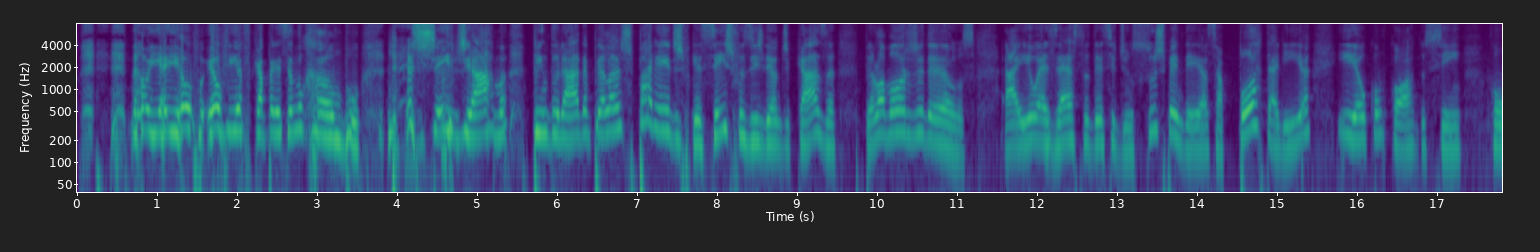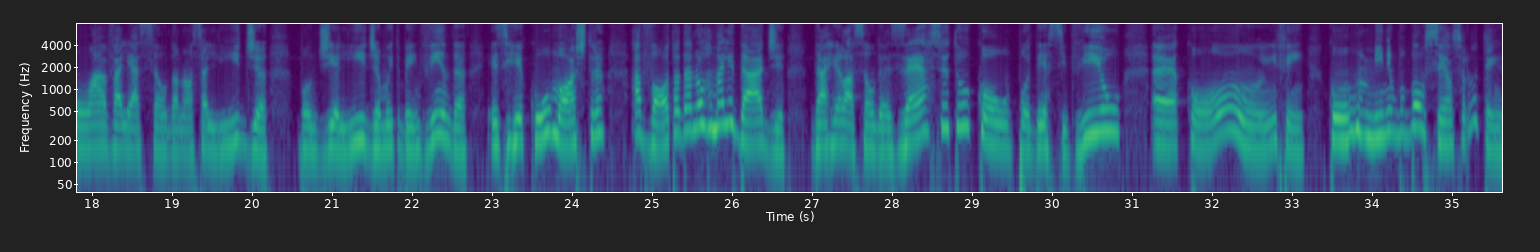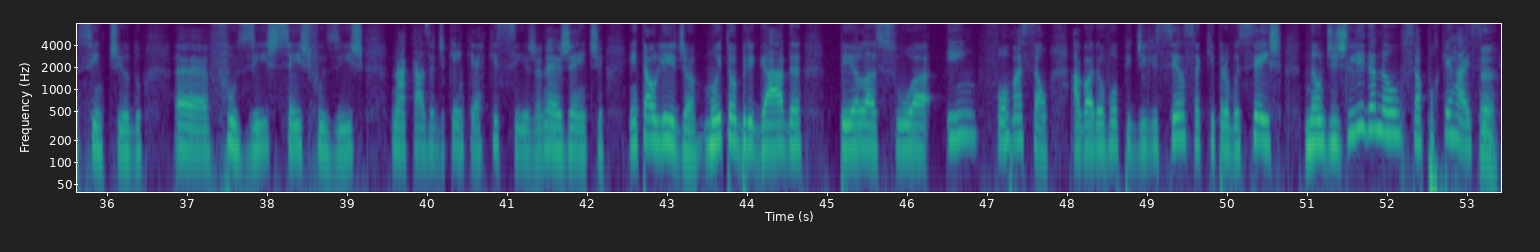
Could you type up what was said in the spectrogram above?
Não, e aí eu, eu via ficar parecendo Rambo, né? cheio de arma pendurada pelas paredes, porque seis fuzis dentro de casa, pelo amor de Deus. Aí o Exército decidiu suspender essa portaria e eu concordo sim com a avaliação da nossa Lídia. Bom dia, Lídia, muito bem-vinda. Esse recuo mostra a volta da normalidade da relação do Exército com o poder civil, é, com, enfim, com um mínimo bom senso. Não tem sentido é, fuzis, seis fuzis na casa de quem quer que seja, né, gente? Então, Lídia, muito obrigada pela sua informação. Agora eu vou pedir licença aqui para vocês. Não desliga não, sabe por quê, Raíssa?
